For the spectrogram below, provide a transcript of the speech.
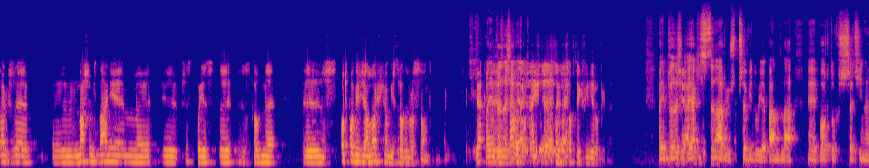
także y, naszym zdaniem y, wszystko jest y, zgodne z odpowiedzialnością i zdrowym rozsądkiem. Jak, Panie prezesie, jak... podejście do tego, co w tej chwili robimy. Panie prezesie, a jaki scenariusz przewiduje Pan dla portów Szczecin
